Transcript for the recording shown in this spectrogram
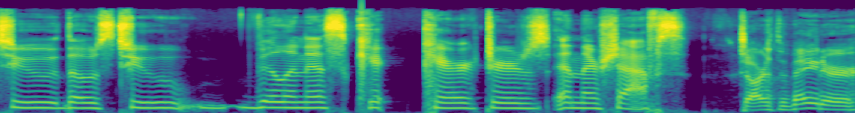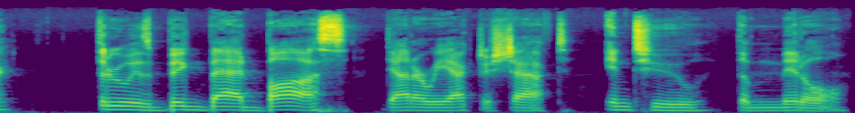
to those two villainous ca- characters and their shafts. Darth Vader threw his big bad boss down a reactor shaft into the middle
